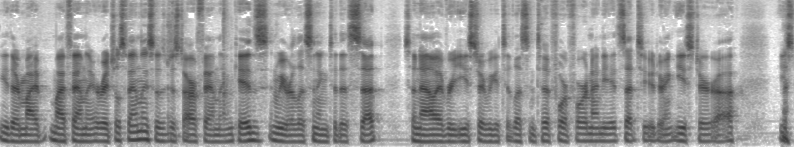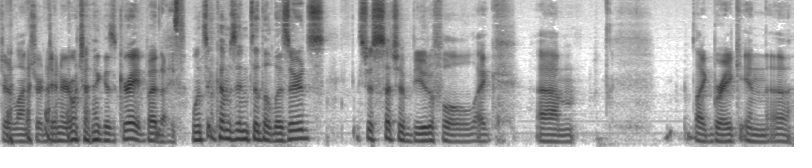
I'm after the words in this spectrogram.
either my my family or Rachel's family. So it was just our family and kids, and we were listening to this set. So now every Easter we get to listen to four four ninety eight set two during Easter uh, Easter lunch or dinner, which I think is great. But Nice. once it comes into the lizards, it's just such a beautiful like. Um, like break in the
